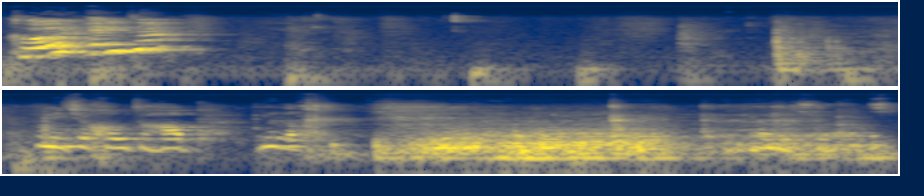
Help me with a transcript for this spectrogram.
Gewoon eten. Nog niet zo'n grote hap. Dat is zo goed.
